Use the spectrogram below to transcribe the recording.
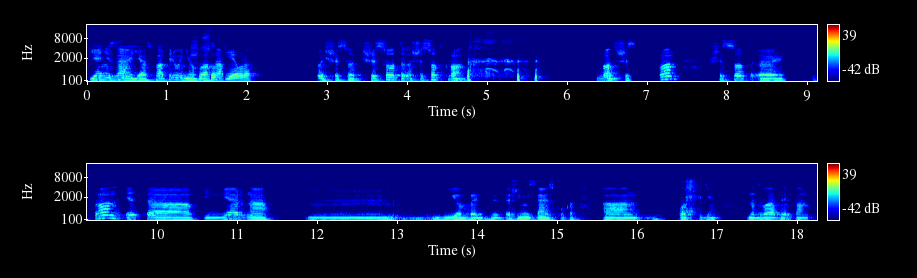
я не знаю, я смотрю, у него 600 глаза... евро? Ой, 600, 600, 600 крон. Крон, 600 крон, 600 э, крон, это примерно евро, даже не знаю сколько, а, господи, на 20, там,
